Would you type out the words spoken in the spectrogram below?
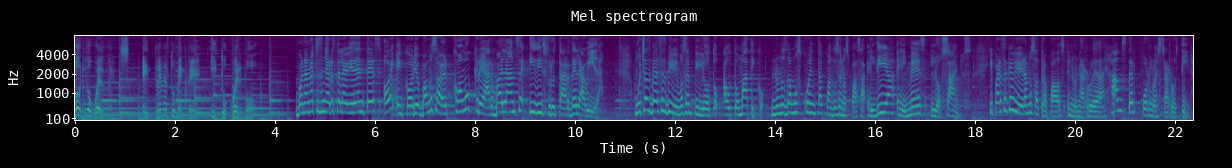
Corio Wellness. Entrena tu mente y tu cuerpo. Buenas noches, señores televidentes. Hoy en Corio vamos a ver cómo crear balance y disfrutar de la vida. Muchas veces vivimos en piloto automático. No nos damos cuenta cuando se nos pasa el día, el mes, los años. Y parece que viviéramos atrapados en una rueda de hámster por nuestra rutina.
